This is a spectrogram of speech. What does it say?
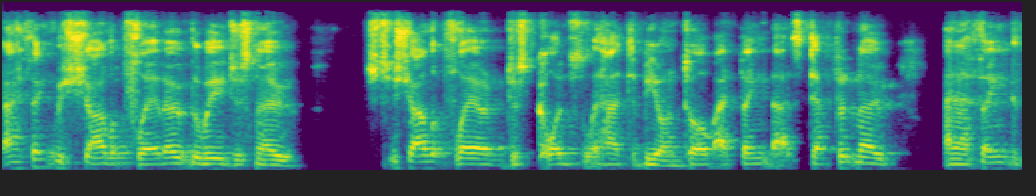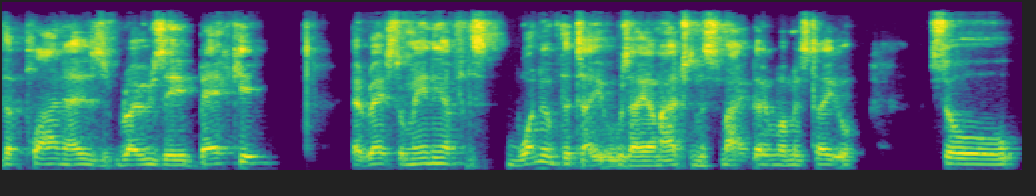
I think with Charlotte Flair out the way just now, Charlotte Flair just constantly had to be on top. I think that's different now. And I think the plan is Rousey, Becky at WrestleMania for one of the titles, I imagine the SmackDown Women's title. So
